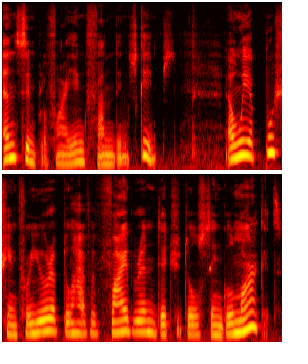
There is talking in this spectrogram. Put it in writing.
and simplifying funding schemes. And we are pushing for Europe to have a vibrant digital single market.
